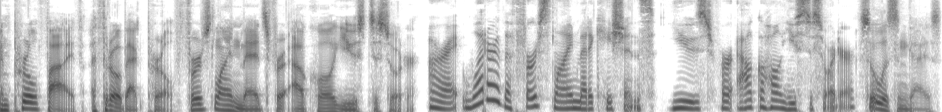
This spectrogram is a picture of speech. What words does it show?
And Pearl 5, a throwback pearl, first line meds for alcohol use disorder. All right, what are the first line medications used for alcohol use disorder? So listen, guys.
